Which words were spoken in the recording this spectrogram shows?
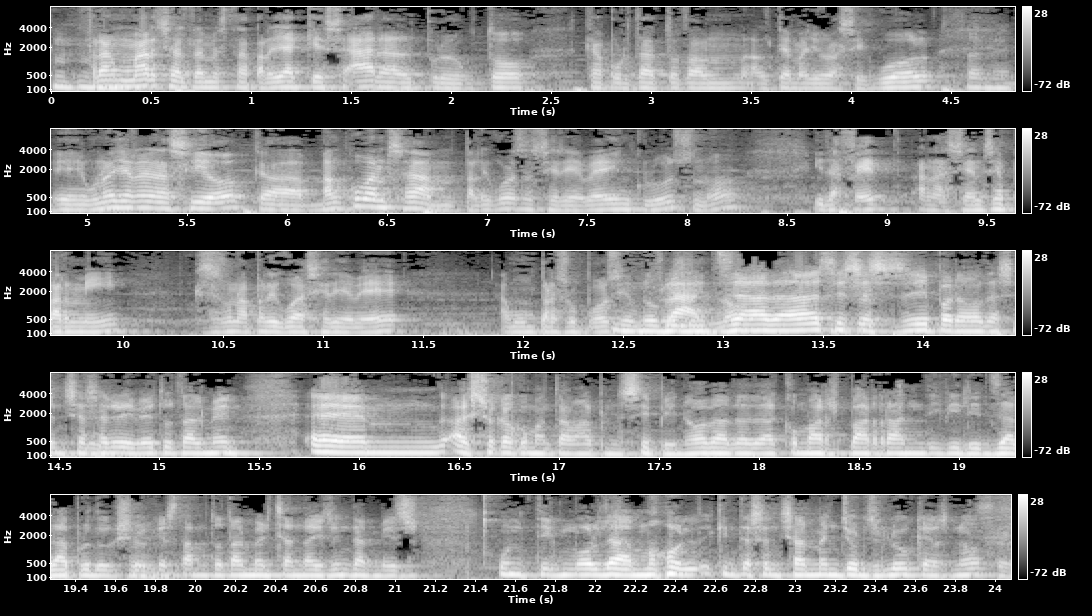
Mhm. Frank Marshall també està per allà, que és ara el productor que ha portat tot el, el tema Jurassic World. Eh, una generació que van començar amb pel·lícules de sèrie B inclús, no? i de fet, en essència per mi, que és una pel·lícula de sèrie B amb un pressupost inflat, no? sí, sí, sí, sí, però d'essència bé totalment. Eh, això que comentàvem al principi, no? de, de, de com es va rendibilitzar la producció, mm. que està amb tot el merchandising, també és un tic molt de molt quintessencialment George Lucas, no? Sí.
